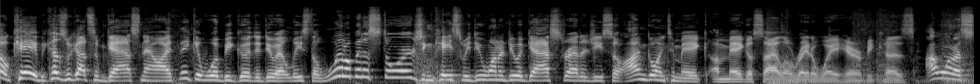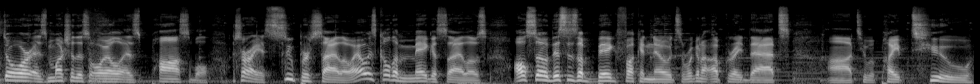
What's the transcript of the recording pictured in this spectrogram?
Okay, because we got some gas now, I think it would be good to do at least a little bit of storage in case we do want to do a gas strategy. So I'm going to make a mega silo right away here because I want to store as much of this oil as possible. Sorry, a super silo. I always call them mega silos. Also, this is a big fucking node, so we're going to upgrade that uh, to a pipe 2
